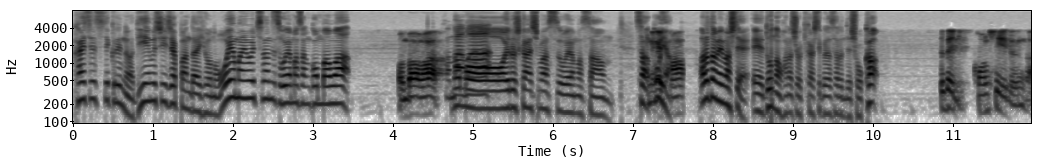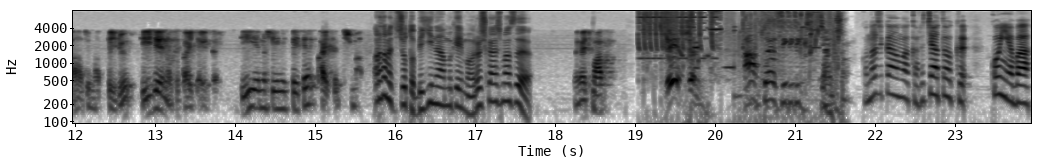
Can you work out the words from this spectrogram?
解説してくれるのは DMC ジャパン代表の大山洋一さんです。大山さんこんばんは。こんばんは。こんどうばんはもよろしくお願いします大山さん。さあ今夜改めまして、えーどんなお話を聞かせてくださるんでしょうか？すでに今シーズンが始まっている DJ の世界大会 DMC について解説します。改めてちょっとビギナー向けにもよろしくお願いします。お願いします。After Six Junction. この時間はカルチャートーク今夜は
